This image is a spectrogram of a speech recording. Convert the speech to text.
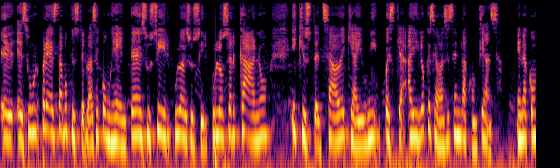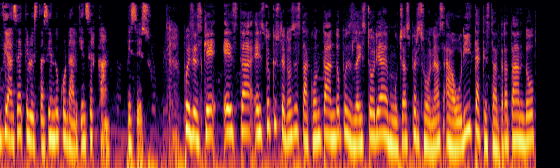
es- es un préstamo que usted lo hace con gente de su círculo, de su círculo cercano, y que usted sabe que hay un, pues que ahí lo que se basa es en la confianza, en la confianza de que lo está haciendo con alguien cercano. Es eso. Pues es que esta, esto que usted nos está contando, pues es la historia de muchas personas ahorita que están tratando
